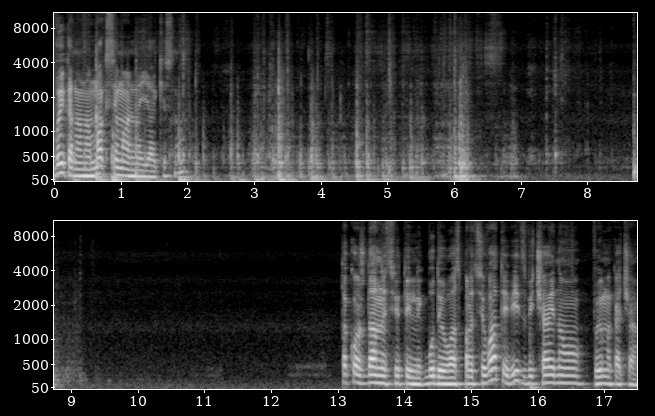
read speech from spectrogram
Виконана максимально якісно. Також даний світильник буде у вас працювати від звичайного вимикача.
